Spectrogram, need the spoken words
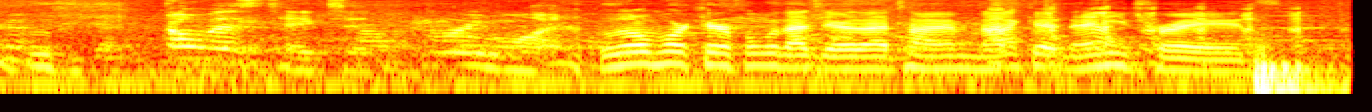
Gomez takes it. 3-1. A little more careful with that dair that time, not getting any trades.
